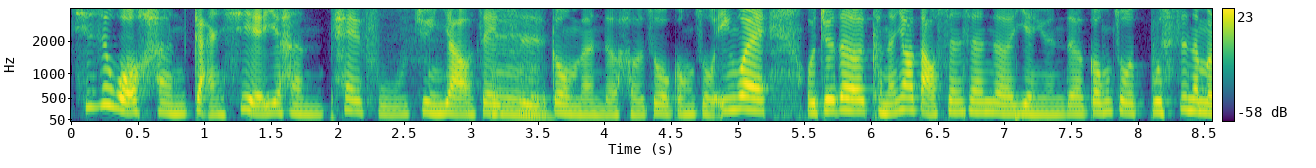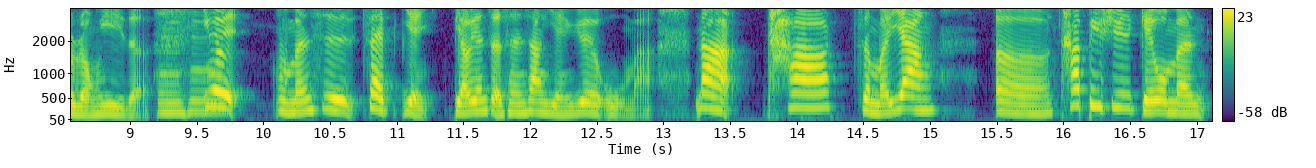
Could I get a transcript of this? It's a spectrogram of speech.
其实我很感谢，也很佩服俊耀这次跟我们的合作工作，因为我觉得可能要导深深的演员的工作不是那么容易的，因为我们是在演表演者身上演乐舞嘛，那他怎么样？呃，他必须给我们。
